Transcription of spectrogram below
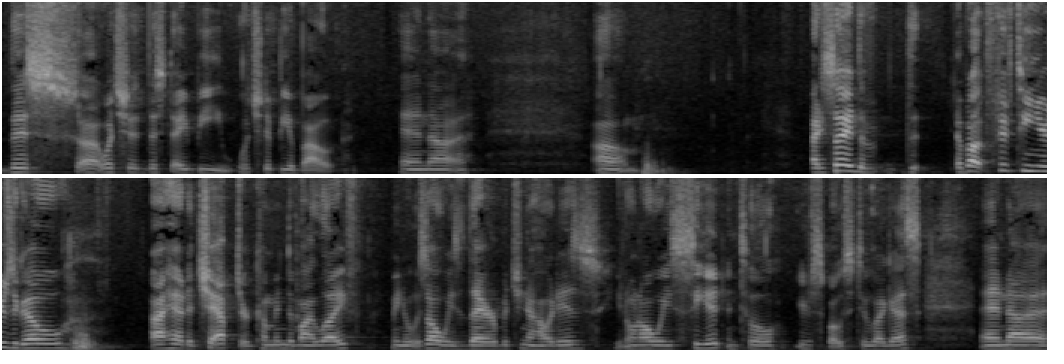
this uh, what should this day be? What should it be about? And uh, um, I decided to, the, about 15 years ago, I had a chapter come into my life. I mean, it was always there, but you know how it is. You don't always see it until you're supposed to, I guess. And uh,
